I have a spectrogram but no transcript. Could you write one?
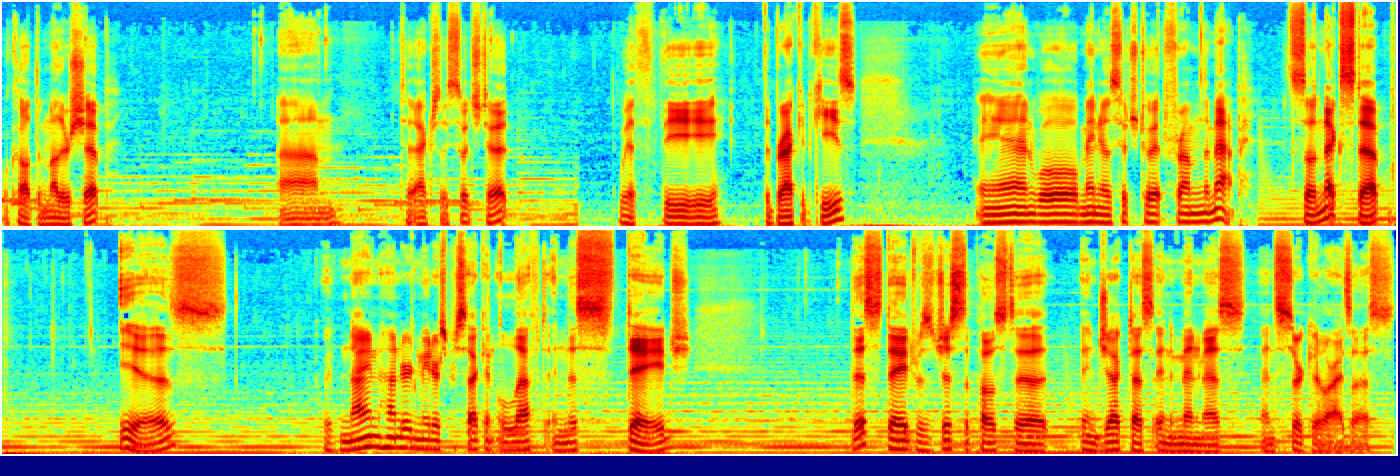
we'll call it the mothership, um, to actually switch to it with the, the bracket keys and we'll manually switch to it from the map. So next step is we have 900 meters per second left in this stage. This stage was just supposed to inject us into Minmus and circularize us.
